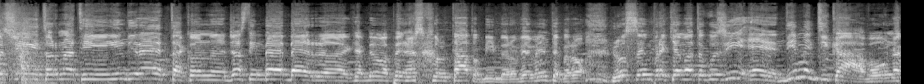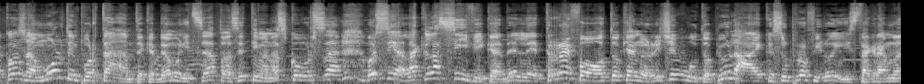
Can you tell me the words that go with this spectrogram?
Eccoci tornati in diretta con Justin Bieber eh, che abbiamo appena ascoltato, Bieber ovviamente però l'ho sempre chiamato così. E dimenticavo una cosa molto importante che abbiamo iniziato la settimana scorsa, ossia la classifica delle tre foto che hanno ricevuto più like sul profilo Instagram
